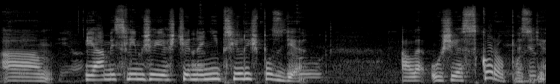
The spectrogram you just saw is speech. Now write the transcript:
A já myslím, že ještě není příliš pozdě, ale už je skoro pozdě.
